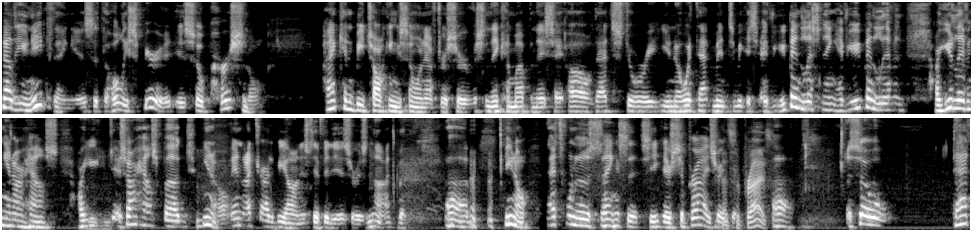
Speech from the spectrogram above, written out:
Now the unique thing is that the Holy Spirit is so personal. I can be talking to someone after a service and they come up and they say, Oh, that story, you know what that meant to me. It's, have you been listening? Have you been living? Are you living in our house? Are you, mm-hmm. is our house bugged? You know, and I try to be honest if it is or is not. But, um, you know, that's one of those things that, see, there's surprise right that's there. surprise. Uh, so that,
